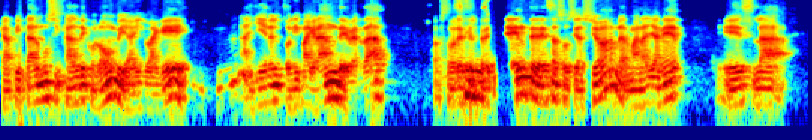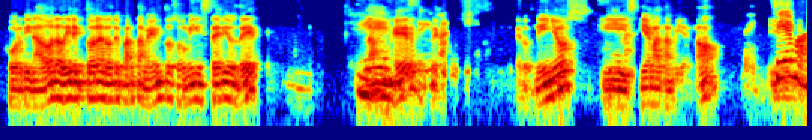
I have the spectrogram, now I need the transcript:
capital musical de Colombia, Ibagué, allí en el Tolima Grande, ¿verdad? El pastor es el presidente de esa asociación, la hermana Janet es la coordinadora o directora de los departamentos o ministerios de la mujer, de los niños, y Siema, también, ¿no? Siema.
